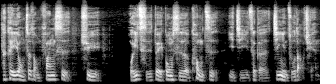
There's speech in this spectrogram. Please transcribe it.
他可以用这种方式去维持对公司的控制以及这个经营主导权。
